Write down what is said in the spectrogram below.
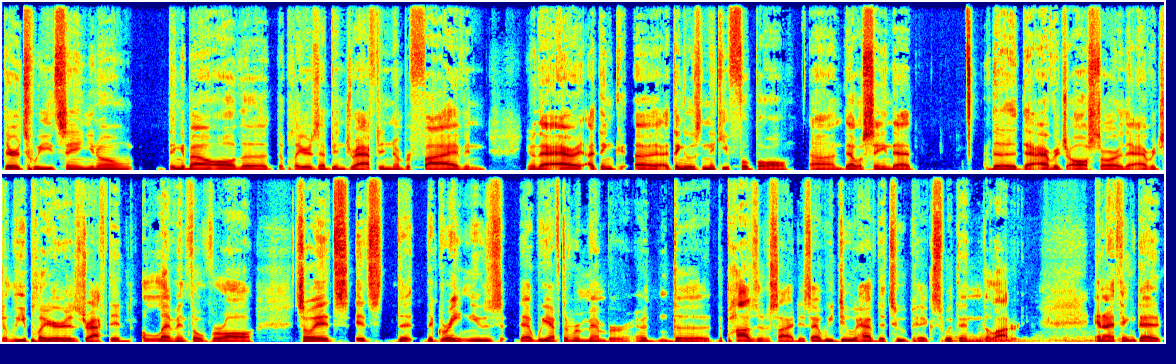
their tweets saying, you know, think about all the the players have been drafted number five, and you know that I think uh, I think it was Nikki Football uh, that was saying that the the average all star, the average elite player is drafted 11th overall. So it's it's the the great news that we have to remember. Uh, the the positive side is that we do have the two picks within the lottery, and I think that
